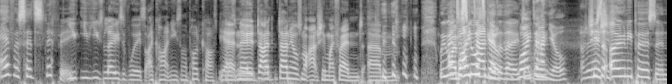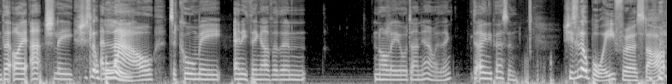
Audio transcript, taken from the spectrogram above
ever said snippy? You, you've used loads of words I can't use on the podcast. Yeah, no, da- Daniel's not actually my friend. Um, we went to school Daniel? together though. Why? Daniel? She's know, the only person that I actually she's a little boy. allow to call me anything other than Nolli or Danielle. I think the only person. She's a little boy for a start.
